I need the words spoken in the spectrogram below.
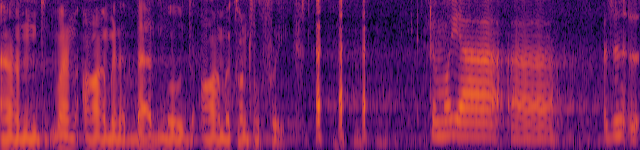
and when I'm in a bad mood, I'm a control freak. Тому я е, з,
